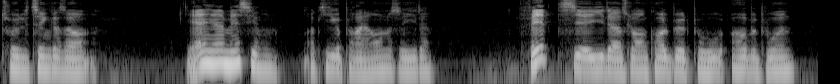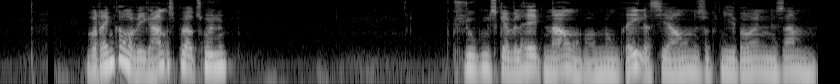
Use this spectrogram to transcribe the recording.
Trylle tænker sig om. Ja, jeg er med, siger hun, og kigger på Agnes og Ida. Fedt, siger Ida og slår en koldbødt på hoppepuden. Hvordan kommer vi i gang, spørger Trylle. Klubben skal vel have et navn og nogle regler, siger Agnes og kniber øjnene sammen.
